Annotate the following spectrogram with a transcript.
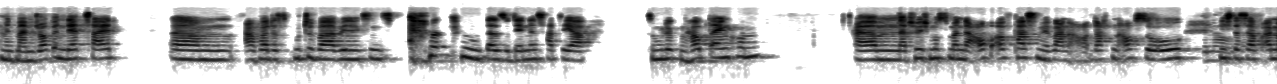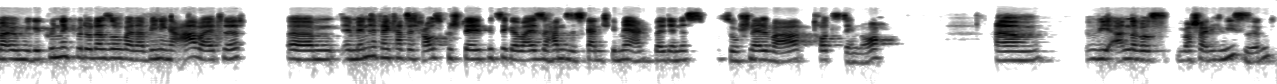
mit meinem Job in der Zeit, ähm, aber das Gute war wenigstens, also Dennis hatte ja zum Glück ein Haupteinkommen. Ähm, natürlich musste man da auch aufpassen. Wir waren dachten auch so, oh, genau. nicht, dass er auf einmal irgendwie gekündigt wird oder so, weil er weniger arbeitet. Ähm, Im Endeffekt hat sich herausgestellt, witzigerweise haben sie es gar nicht gemerkt, weil Dennis so schnell war, trotzdem noch. Ähm, wie andere es wahrscheinlich nicht sind.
